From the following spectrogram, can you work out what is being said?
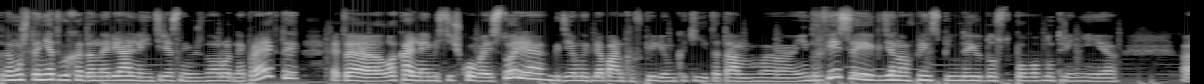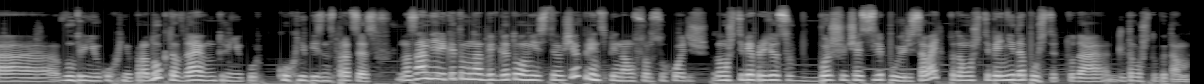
Потому что нет выхода на реально интересные международные проекты. Это локальная местечковая история, где мы для банков пилим какие-то там э, интерфейсы, где нам, в принципе, не дают доступа во внутренние а, внутреннюю кухню продуктов, да, и внутреннюю кухню бизнес-процессов. На самом деле к этому надо быть готовым, если ты вообще, в принципе, на аутсорс уходишь, потому что тебе придется большую часть слепую рисовать, потому что тебя не допустят туда для того, чтобы там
